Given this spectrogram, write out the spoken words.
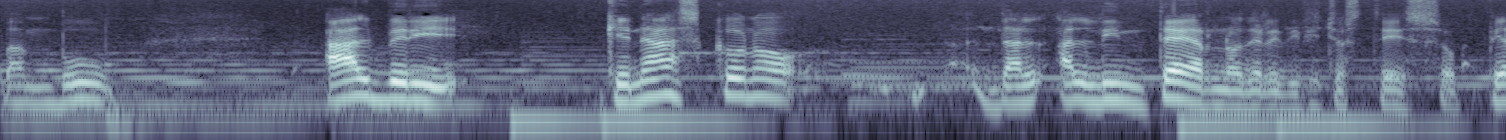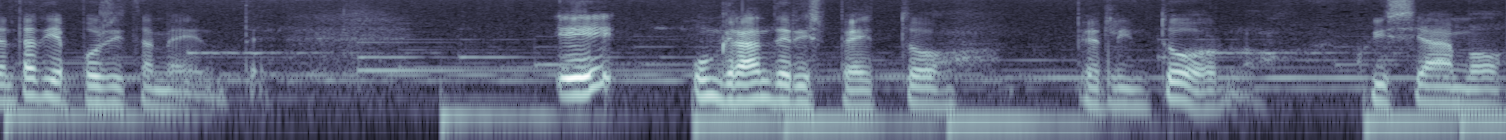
bambù, alberi che nascono all'interno dell'edificio stesso, piantati appositamente, e un grande rispetto per l'intorno. Qui siamo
